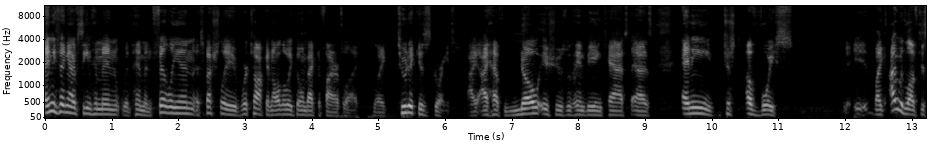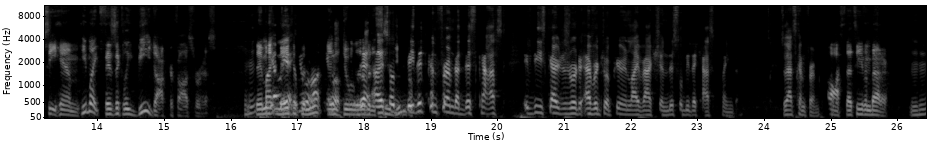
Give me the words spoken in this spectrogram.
anything I've seen him in with him and Fillion, especially we're talking all the way going back to Firefly. Like Tudyk is great. I, I have no issues with him being cast as any just a voice. It- Like I would love to see him. He might physically be Doctor Phosphorus. They might Mm-hmm. Yeah, make yeah, up he a will, nut he and will. do a little Yeah, bit uh, so they did confirm that this cast, if these characters were to ever to appear in live action, this will be the cast playing them. So that's confirmed. Awesome. That's even better. Mm-hmm.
